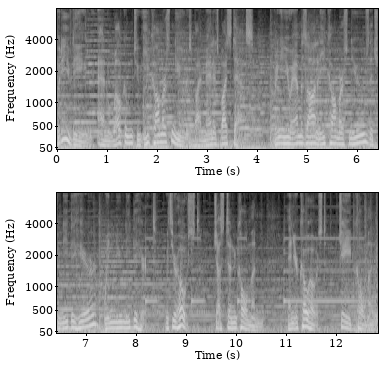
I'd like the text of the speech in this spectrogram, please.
Good evening, and welcome to e-commerce news by Managed by Stats, bringing you Amazon and e-commerce news that you need to hear when you need to hear it. With your host, Justin Coleman, and your co-host, Jade Coleman.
